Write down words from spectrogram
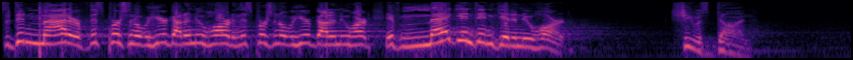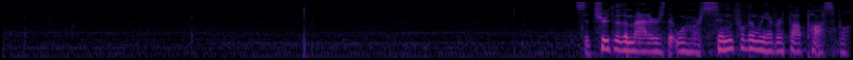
So it didn't matter if this person over here got a new heart and this person over here got a new heart. If Megan didn't get a new heart, she was done. It's the truth of the matter is that we're more sinful than we ever thought possible,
